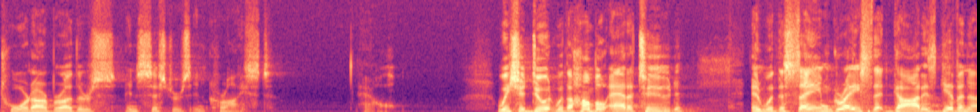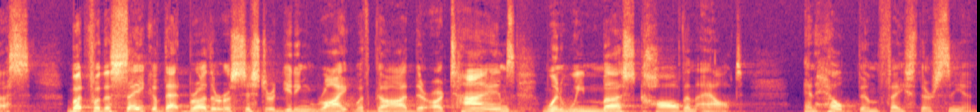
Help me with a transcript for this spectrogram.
toward our brothers and sisters in Christ. How? We should do it with a humble attitude and with the same grace that God has given us. But for the sake of that brother or sister getting right with God, there are times when we must call them out and help them face their sin.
